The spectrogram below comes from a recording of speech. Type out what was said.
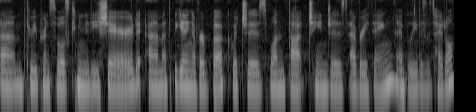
um, Three Principles community shared um, at the beginning of her book, which is One Thought Changes Everything, I believe is the title.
